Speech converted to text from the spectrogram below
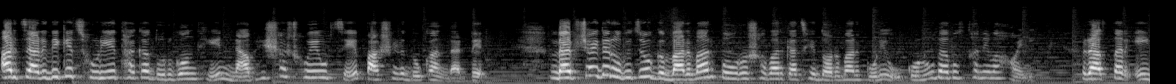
আর চারিদিকে ছড়িয়ে থাকা দুর্গন্ধে নাভিশ্বাস হয়ে উঠছে পাশের দোকানদারদের। ব্যবসায়ীদের অভিযোগ, বারবার পৌরসভার কাছে দরবার করেও কোনো ব্যবস্থা নেওয়া হয়নি। রাস্তার এই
